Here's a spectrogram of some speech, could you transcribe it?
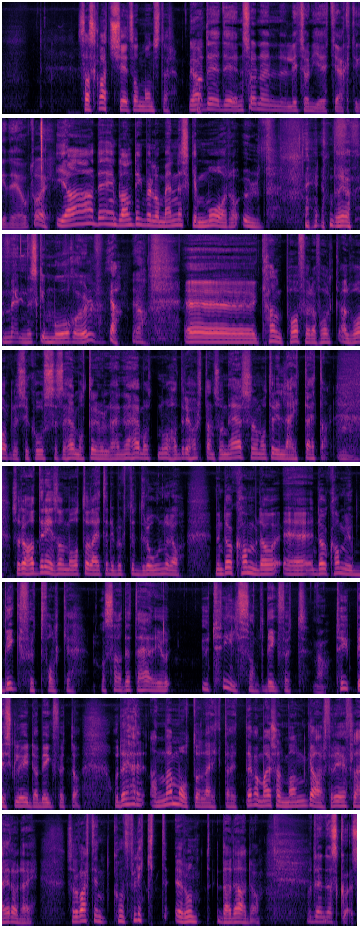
Sasquatch er et sånt monster. Ja, det, det er en sånn en litt sånn yetiaktig det òg, tror jeg. Ja, det er en blanding mellom menneske, mår og ulv. Menneske, mår og ulv. ja. Ja. Eh, kan påføre folk alvorlig psykose, så her måtte de, her måtte, nå hadde de hørt den så nær, så måtte de lete etter den. Så da hadde de en sånn måte å lete, de brukte droner da. Men da kom, da, eh, da kom jo Bigfoot-folket og sa dette her er jo utvilsomt Bigfoot. Ja. Typisk lyd av Bigfoot. da. Og de har en annen måte å leke det Det var mer sånn manngard, for det er flere av dem. Så det ble en konflikt rundt det der, da. Og den der skal,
